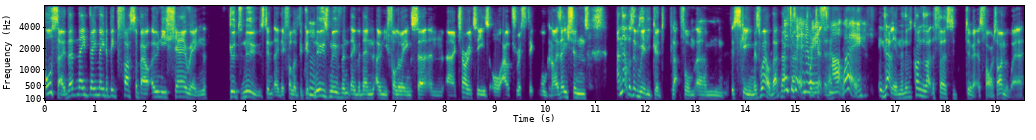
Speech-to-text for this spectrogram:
also, then they, they made a big fuss about only sharing good news, didn't they? They followed the good mm. news movement. They were then only following certain uh, charities or altruistic organizations. and that was a really good platform um, scheme as well. That, that they did that it in a really smart way. Exactly, and then they were kind of like the first to do it, as far as I'm aware.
